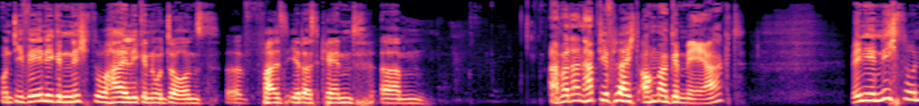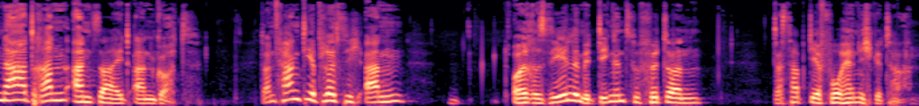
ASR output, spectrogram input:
Und die wenigen nicht so Heiligen unter uns, äh, falls ihr das kennt. Ähm, aber dann habt ihr vielleicht auch mal gemerkt, wenn ihr nicht so nah dran an seid an Gott, dann fangt ihr plötzlich an, eure Seele mit Dingen zu füttern, das habt ihr vorher nicht getan.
